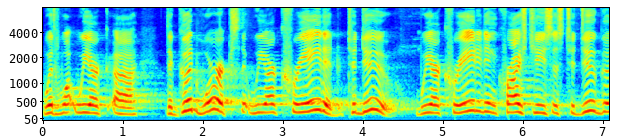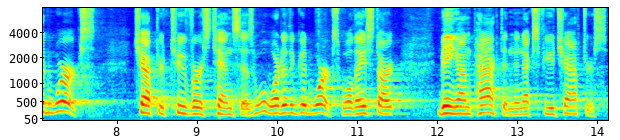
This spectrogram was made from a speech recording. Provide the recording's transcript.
with what we are, uh, the good works that we are created to do. We are created in Christ Jesus to do good works. Chapter 2, verse 10 says, Well, what are the good works? Well, they start being unpacked in the next few chapters.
